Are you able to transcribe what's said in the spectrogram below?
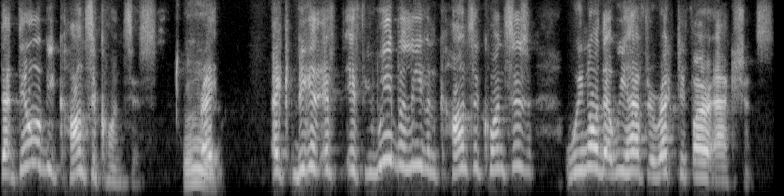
that there would be consequences. Ooh. Right? Like because if, if we believe in consequences, we know that we have to rectify our actions.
